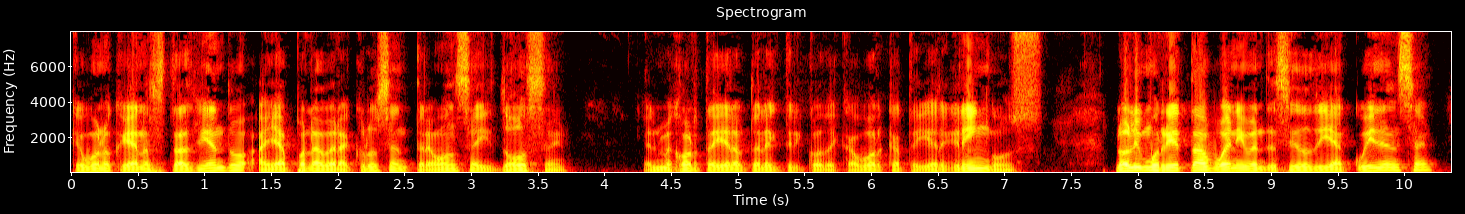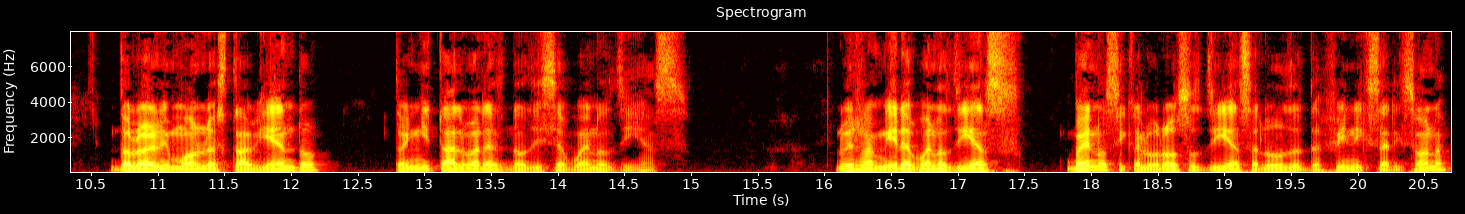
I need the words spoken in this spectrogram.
Qué bueno que ya nos estás viendo allá por la Veracruz entre 11 y 12. El mejor taller autoeléctrico de Caborca, taller gringos. Loli Murrieta, buen y bendecido día, cuídense. Dolor Limón lo está viendo. Toñita Álvarez nos dice buenos días. Luis Ramírez, buenos días. Buenos y calurosos días. Saludos desde Phoenix, Arizona.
